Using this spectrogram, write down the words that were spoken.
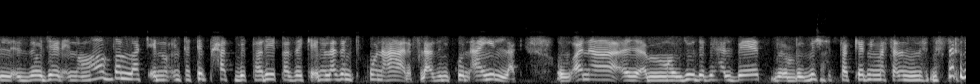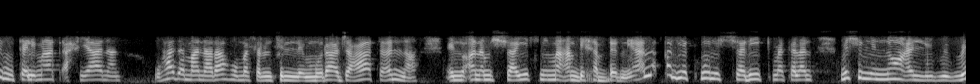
للزوجين إنه ما تضلك إنه أنت تبحث بطريقة زي كأنه لازم تكون عارف لازم يكون قايل لك. وأنا موجودة بهالبيت مش تفكرني مثلا بستخدم يستخدموا كلمات أحيانا. وهذا ما نراه مثلا في المراجعات عندنا إنه أنا مش شايفني ما عم بخبرني هلأ قد يكون الشريك مثلا مش من النوع اللي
